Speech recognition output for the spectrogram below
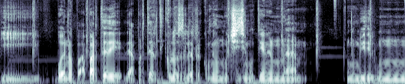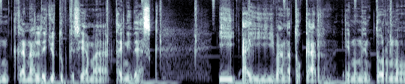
Y bueno, aparte de, aparte de artículos, les recomiendo muchísimo. Tienen una, un, un canal de YouTube que se llama Tiny Desk y ahí van a tocar en un entorno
